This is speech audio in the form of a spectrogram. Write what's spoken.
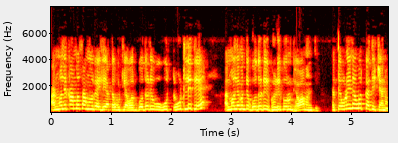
आणि मला कामं सांगून राहिली आता उठल्यावर. गोदडी उठ- उठली ते आणि मला म्हणते गोदडी घडी करून ठेवा म्हणते. तेवढी नाही होत का तिच्यानं?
